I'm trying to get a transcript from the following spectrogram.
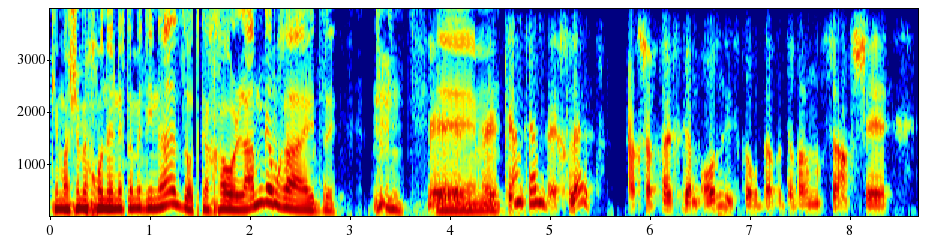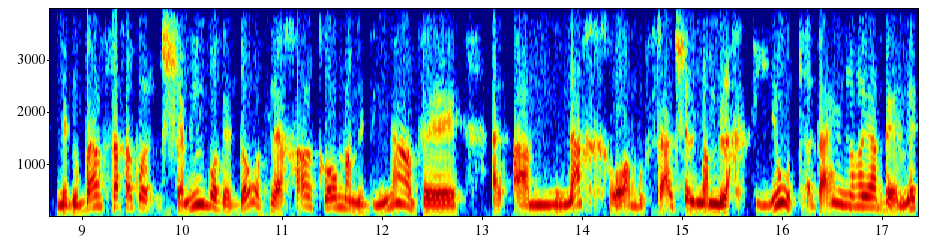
כמה שמכונן את המדינה הזאת. ככה העולם גם ראה את זה. אה, אמ, כן, כן, בהחלט. עכשיו צריך גם עוד לזכור דבר נוסף, שמדובר סך הכל שנים בודדות לאחר קום המדינה, והמונח או המושג של ממלכתיות עדיין לא היה באמת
